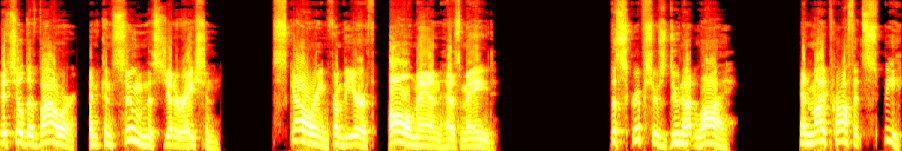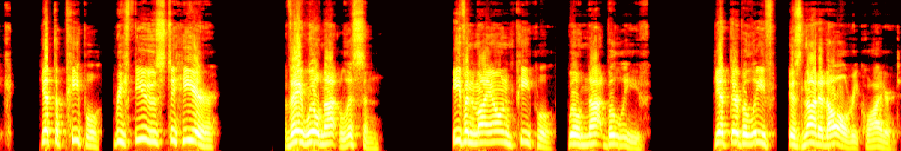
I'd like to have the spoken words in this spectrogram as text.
It shall devour and consume this generation, scouring from the earth all man has made. The scriptures do not lie, and my prophets speak, yet the people refuse to hear. They will not listen. Even my own people will not believe. Yet their belief is not at all required.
